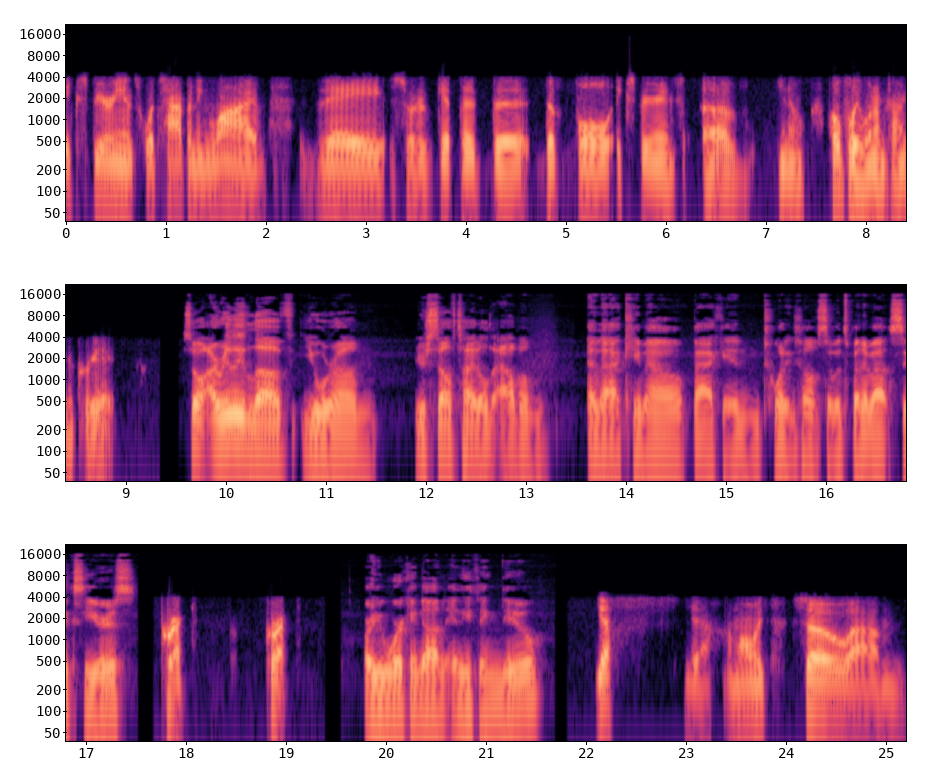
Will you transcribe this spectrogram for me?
experience what's happening live they sort of get the the the full experience of you know hopefully what i'm trying to create so i really love your um your self-titled album and that came out back in 2012. So it's been about six years. Correct. Correct. Are you working on anything new? Yes. Yeah, I'm always so. Um,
